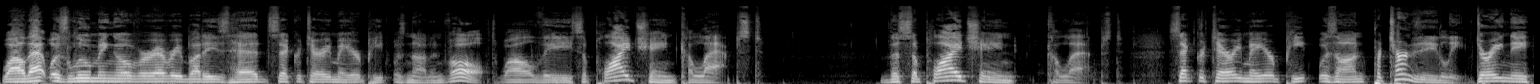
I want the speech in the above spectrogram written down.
While that was looming over everybody's head, Secretary Mayor Pete was not involved. While the supply chain collapsed, the supply chain collapsed. Secretary Mayor Pete was on paternity leave during the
